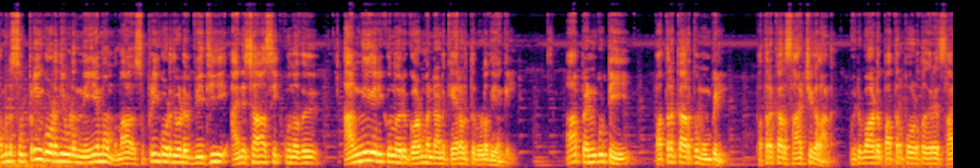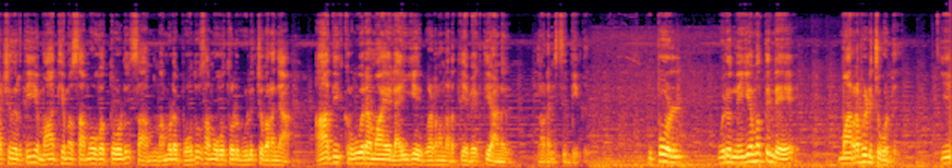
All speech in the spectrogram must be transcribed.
നമ്മുടെ സുപ്രീം കോടതിയുടെ നിയമം സുപ്രീം കോടതിയുടെ വിധി അനുശാസിക്കുന്നത് അംഗീകരിക്കുന്ന ഒരു ഗവൺമെന്റാണ് കേരളത്തിലുള്ളത് എങ്കിൽ ആ പെൺകുട്ടി പത്രക്കാർക്ക് മുമ്പിൽ പത്രക്കാർ സാക്ഷികളാണ്. ഒരുപാട് പത്രപ്രവർത്തകരെ സാക്ഷി നിർത്തി മാധ്യമ സമൂഹത്തോട് നമ്മുടെ പൊതുസമൂഹത്തോട് വിളിച്ചു പറഞ്ഞ അതിക്രൂരമായ ലൈംഗിക പീഡനം നടത്തിയ വ്യക്തിയാണ് നടൻ സിദ്ദീഖ്. ഇപ്പോൾ ഒരു നിയമത്തിന്റെ മറപിടിച്ചുകൊണ്ട് ഈ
